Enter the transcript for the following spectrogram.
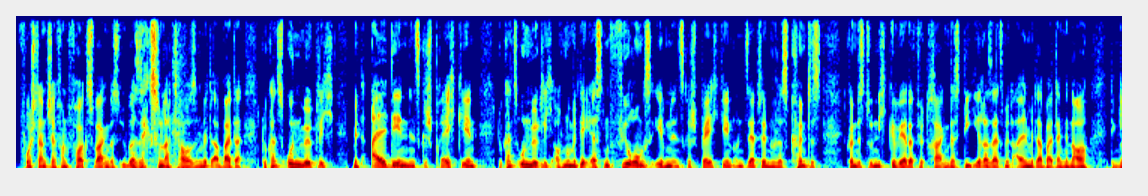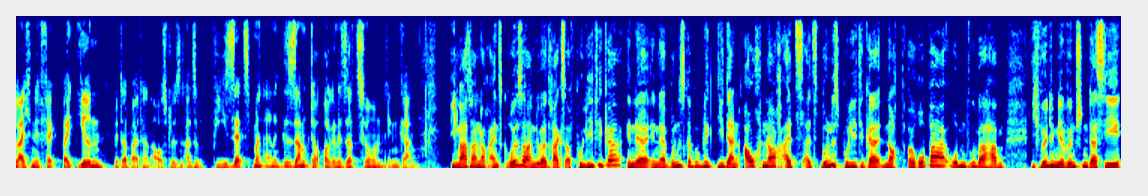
Vorstandschef von Volkswagen, das über 600.000 Mitarbeiter. Du kannst unmöglich mit all denen ins Gespräch gehen. Du kannst unmöglich auch nur mit der ersten Führungsebene ins Gespräch gehen. Und selbst wenn du das könntest, könntest du nicht Gewähr dafür tragen, dass die ihrerseits mit allen Mitarbeitern genau den gleichen Effekt bei ihren Mitarbeitern auslösen. Also wie setzt man eine gesamte Organisation in Gang? Ich mache es mal noch eins größer und übertrage es auf Politiker in der, in der Bundesrepublik, die dann auch noch als, als Bundespolitiker noch Europa oben drüber haben. Ich würde mir wünschen, dass sie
